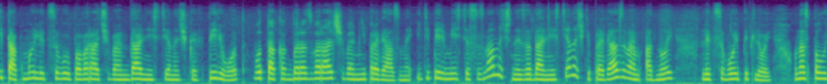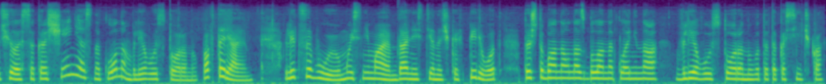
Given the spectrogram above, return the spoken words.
Итак, мы лицевую поворачиваем дальней стеночкой вперед, вот так как бы разворачиваем не провязанной. И теперь вместе с изнаночной за дальней стеночки провязываем одной лицевой петлей. У нас получилось сокращение с наклоном в левую сторону. Повторяем. Лицевую мы снимаем дальней стеночкой вперед, то есть чтобы она у нас была наклонена в левую сторону, вот эта косичка.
